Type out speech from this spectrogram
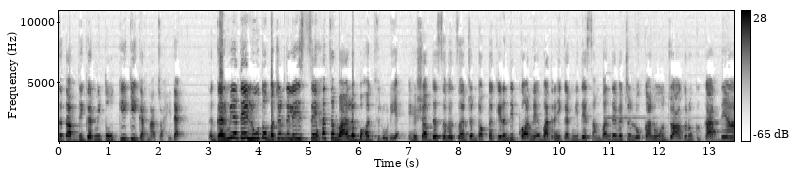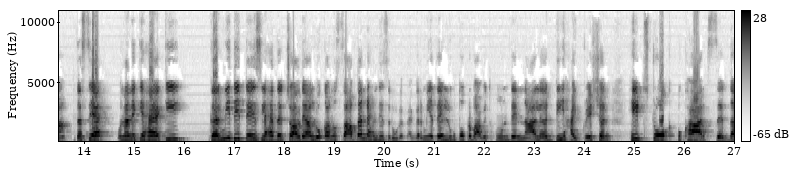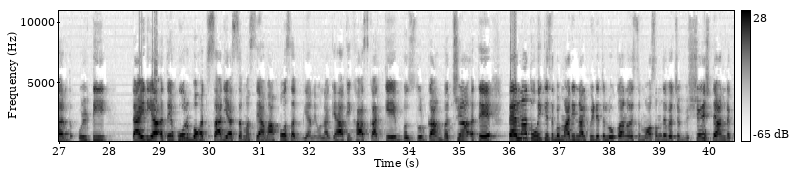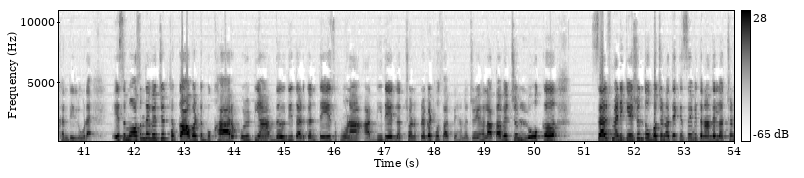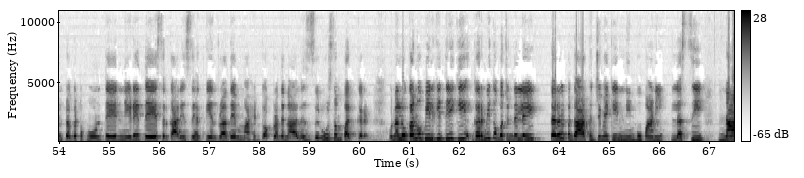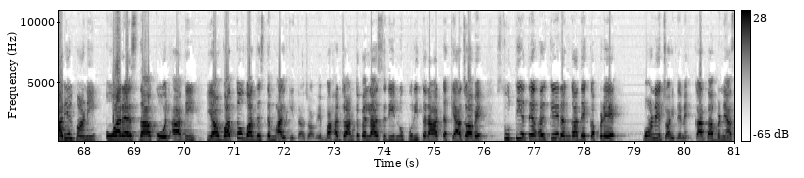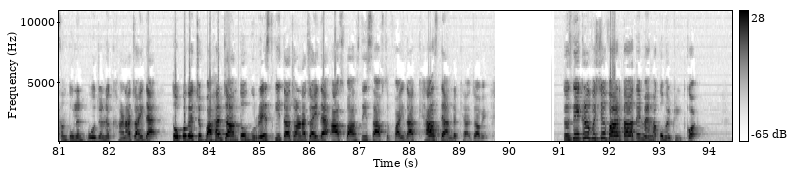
ਸ਼ਤਾਬਦੀ ਗਰਮੀ ਤੋਂ ਕੀ ਕੀ ਕਰਨਾ ਚਾਹੀਦਾ ਹੈ? ਤਾਂ ਗਰਮੀ ਅਤੇ ਲੂ ਤੋਂ ਬਚਣ ਦੇ ਲਈ ਸਿਹਤ ਸੰਭਾਲ ਬਹੁਤ ਜ਼ਰੂਰੀ ਹੈ। ਇਹ ਸ਼ਬਦ civil surgeon doctor Kirandeep Kaur ਨੇ ਵੱਧ ਰਹੀ ਗਰਮੀ ਦੇ ਸੰਬੰਧ ਦੇ ਵਿੱਚ ਲੋਕਾਂ ਨੂੰ ਜਾਗਰੂਕ ਕਰਦਿਆਂ ਦੱਸਿਆ ਉਹਨਾਂ ਨੇ ਕਿਹਾ ਹੈ ਕਿ ਗਰਮੀ ਦੀ ਤੇਜ਼ ਲਹਿਰ ਦੇ ਚੱਲਦਿਆਂ ਲੋਕਾਂ ਨੂੰ ਸਾਵਧਾਨ ਰਹਿਣ ਦੀ ਜ਼ਰੂਰਤ ਹੈ। ਗਰਮੀ ਅਤੇ ਲੂ ਤੋਂ ਪ੍ਰਭਾਵਿਤ ਹੋਣ ਦੇ ਨਾਲ ਡੀਹਾਈਡਰੇਸ਼ਨ, ਹੀਟ ਸਟ੍ਰੋਕ, ਬੁਖਾਰ, ਸਿਰ ਦਰਦ, ਉਲਟੀ ਡਾਇਰੀਆ ਅਤੇ ਹੋਰ ਬਹੁਤ ਸਾਰੀਆਂ ਸਮੱਸਿਆਵਾਂ ਹੋ ਸਕਦੀਆਂ ਨੇ। ਉਹਨਾਂ ਕਿਹਾ ਕਿ ਖਾਸ ਕਰਕੇ ਬਜ਼ੁਰਗਾਂ, ਬੱਚਿਆਂ ਅਤੇ ਪਹਿਲਾਂ ਤੋਂ ਹੀ ਕਿਸੇ ਬਿਮਾਰੀ ਨਾਲ ਪੀੜਿਤ ਲੋਕਾਂ ਨੂੰ ਇਸ ਮੌਸਮ ਦੇ ਵਿੱਚ ਵਿਸ਼ੇਸ਼ ਧਿਆਨ ਰੱਖਣ ਦੀ ਲੋੜ ਹੈ। ਇਸ ਮੌਸਮ ਦੇ ਵਿੱਚ ਥਕਾਵਟ, ਬੁਖਾਰ, ਉਲਟੀਆਂ, ਦਿਲ ਦੀ ਧੜਕਣ ਤੇਜ਼ ਹੋਣਾ ਆਦਿ ਦੇ ਲੱਛਣ ਪ੍ਰਗਟ ਹੋ ਸਕਦੇ ਹਨ। ਅਜਿਹੇ ਹਾਲਾਤਾਂ ਵਿੱਚ ਲੋਕ ਸੈਲਫ ਮੈਡੀਕੇਸ਼ਨ ਤੋਂ ਬਚਣ ਅਤੇ ਕਿਸੇ ਵੀ ਤਰ੍ਹਾਂ ਦੇ ਲੱਛਣ ਪ੍ਰਗਟ ਹੋਣ ਤੇ ਨੇੜੇ ਤੇ ਸਰਕਾਰੀ ਸਿਹਤ ਕੇਂਦਰਾਂ ਦੇ ਮਾਹਿਰ ਡਾਕਟਰਾਂ ਦੇ ਨਾਲ ਜ਼ਰੂਰ ਸੰਪਰਕ ਕਰਨ। ਉਹਨਾਂ ਲੋਕਾਂ ਨੂੰ ਅਪੀਲ ਕੀਤੀ ਕਿ ਗਰਮੀ ਤੋਂ ਬਚਣ ਦੇ ਲਈ ਤਰਲ ਪਦਾਰਥ ਜਿਵੇਂ ਕਿ ਨਿੰਬੂ ਪਾਣੀ, ਲੱਸੀ, ਨਾਰੀਅਲ ਪਾਣੀ ORS ਦਾ ਘੋਲ ਆਦਿ ਜਾਂ ਵੱਧ ਤੋਂ ਵੱਧ ਇਸਤੇਮਾਲ ਕੀਤਾ ਜਾਵੇ। ਬਾਹਰ ਜਾਣ ਤੋਂ ਪਹਿਲਾਂ ਸਰੀਰ ਨੂੰ ਪੂਰੀ ਤਰ੍ਹਾਂ ਢੱਕਿਆ ਜਾਵੇ। ਸੂਤੀ ਅਤੇ ਹਲਕੇ ਰੰਗਾਂ ਦੇ ਕੱਪੜੇ ਪਾਉਣੇ ਚਾਹੀਦੇ ਨੇ। ਘਰ ਦਾ ਬਣਿਆ ਸੰਤੁਲਨ, ਭੋਜਨ, ਖਾਣਾ ਚਾਹੀਦਾ ਹੈ। ਧੁੱਪ ਵਿੱਚ ਬਾਹਰ ਜਾਣ ਤੋਂ ਗੁਰੇਜ਼ ਕੀਤਾ ਜਾਣਾ ਚਾਹੀਦਾ ਹੈ। ਆਸ-ਪਾਸ ਦੀ ਸਾਫ਼ ਸਫ਼ਾਈ ਦਾ ਖਾਸ ਧਿਆਨ ਰੱਖਿਆ ਜਾਵੇ। ਤੁਸੀਂ ਦੇਖ ਰਹੇ ਹੋ ਵਿਸ਼ਵ ਵਾਰਤਾ ਤੇ ਮੈਂ ਹਾਂ ਕੋਮਲਪ੍ਰੀਤ ਕੌਰ।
